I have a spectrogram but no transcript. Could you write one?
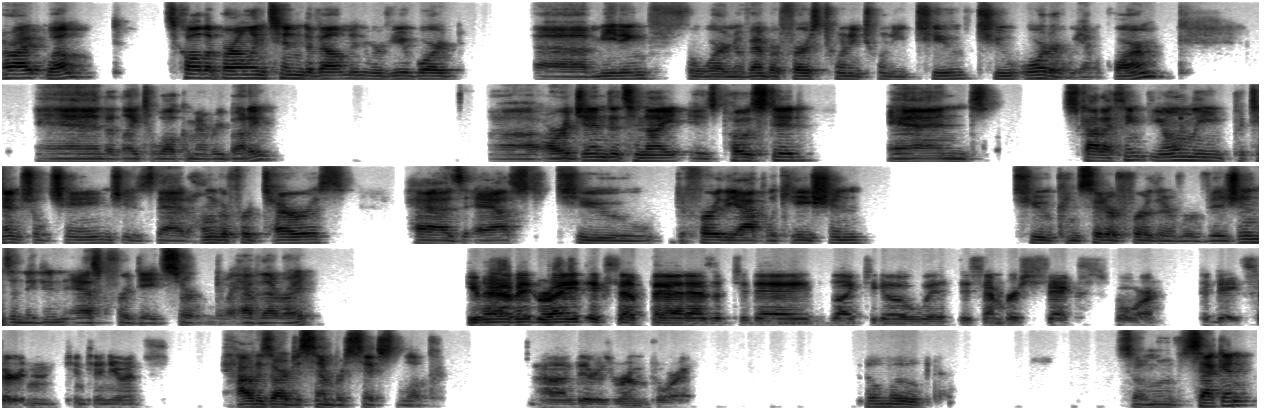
All right, well, let's call the Burlington Development Review Board uh, meeting for November 1st, 2022 to order. We have a quorum. And I'd like to welcome everybody. Uh, Our agenda tonight is posted. And Scott, I think the only potential change is that Hungerford Terrace has asked to defer the application to consider further revisions, and they didn't ask for a date certain. Do I have that right? You have it right, except that as of today, I'd like to go with December sixth for the date certain continuance. How does our December 6th look? Uh, there's room for it. So moved. So moved. second.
